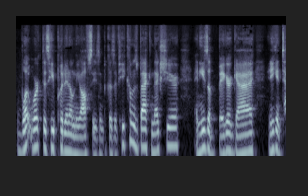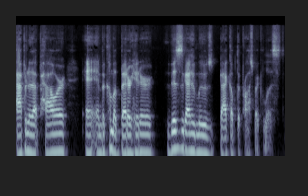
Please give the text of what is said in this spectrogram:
What work does he put in on the offseason? Because if he comes back next year and he's a bigger guy and he can tap into that power and, and become a better hitter, this is a guy who moves back up the prospect list.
